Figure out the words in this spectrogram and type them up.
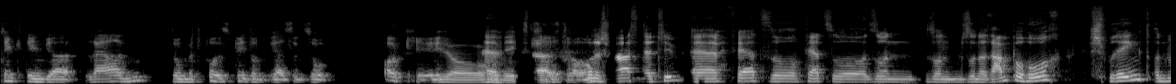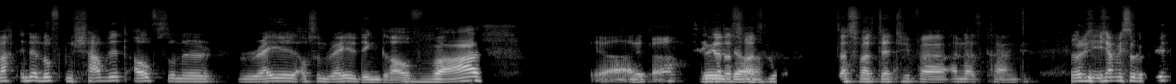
Trick, den wir lernen, so mit Fullspeed und wir sind so, okay. Der Wichser. Ohne Spaß, der Typ äh, fährt so, fährt so, so, ein, so, ein, so eine Rampe hoch, springt und macht in der Luft ein Shove-It auf so eine Rail, auf so ein Rail-Ding drauf. Was? Ja, Alter. Digga, das war das war, der Typ war anders krank. Wirklich, ich habe mich so gefühlt,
